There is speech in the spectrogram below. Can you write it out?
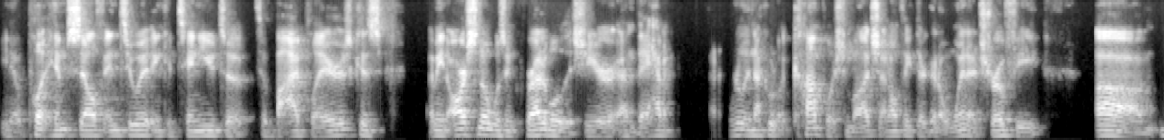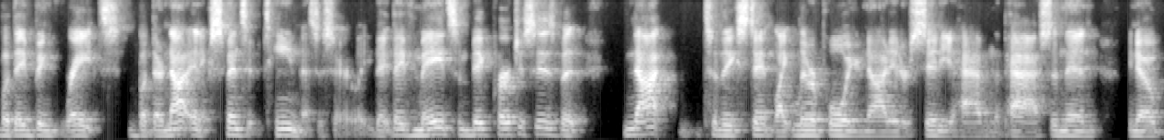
you know, put himself into it and continue to to buy players? Because I mean, Arsenal was incredible this year, and they haven't really not going to accomplish much. I don't think they're going to win a trophy, um, but they've been great. But they're not an expensive team necessarily. They they've made some big purchases, but not to the extent like Liverpool, United, or City have in the past. And then you know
